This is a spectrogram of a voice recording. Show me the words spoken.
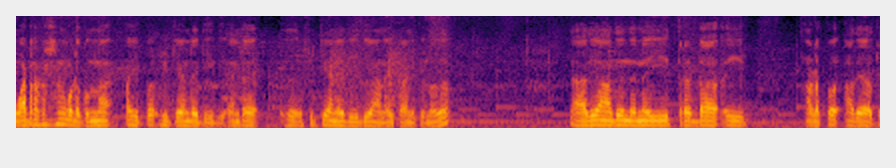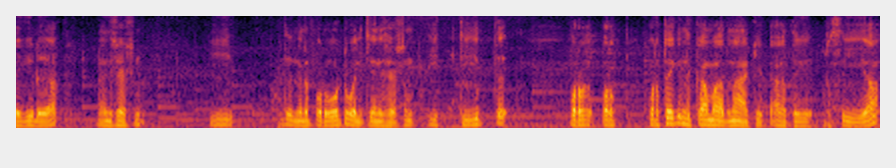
വാട്ടർ കണക്ഷൻ കൊടുക്കുന്ന പൈപ്പ് ഫിറ്റ് ചെയ്യേണ്ട രീതി അതിന്റെ ഫിറ്റ് ചെയ്യേണ്ട രീതിയാണ് ഈ കാണിക്കുന്നത്. ആദ്യം ആദ്യം തന്നെ ഈ ത്രെഡ് ഈ അടപ്പ് ആദ്യം അകത്തേക്ക് ഇടുക. അതിനുശേഷം ഈ ഇതിങ്ങനെ പുറകോട്ട് വലിച്ചതിന് ശേഷം ഈ ടീത്ത് പുറ പുറ- പുറത്തേക്ക് നിൽക്കാൻ പാകത്തിനാക്കിയിട്ട് അകത്തേക്ക് പ്രസ് ചെയ്യുക.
